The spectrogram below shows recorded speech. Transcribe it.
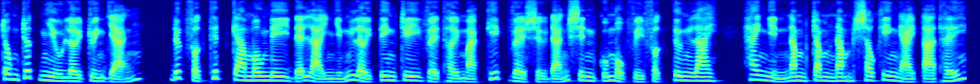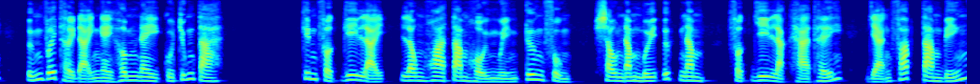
Trong rất nhiều lời truyền giảng, Đức Phật Thích Ca Mâu Ni để lại những lời tiên tri về thời mạt kiếp về sự đản sinh của một vị Phật tương lai, 2.500 năm sau khi Ngài tạ thế, ứng với thời đại ngày hôm nay của chúng ta. Kinh Phật ghi lại, Long Hoa Tam Hội nguyện tương phùng, sau 50 ức năm, Phật Di Lặc hạ thế, giảng Pháp tam biến,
